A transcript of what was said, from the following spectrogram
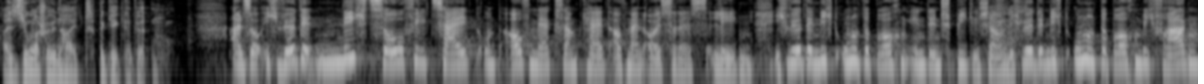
als junger Schönheit begegnen würden? Also ich würde nicht so viel Zeit und Aufmerksamkeit auf mein Äußeres legen. Ich würde nicht ununterbrochen in den Spiegel schauen. Ich würde nicht ununterbrochen mich fragen,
